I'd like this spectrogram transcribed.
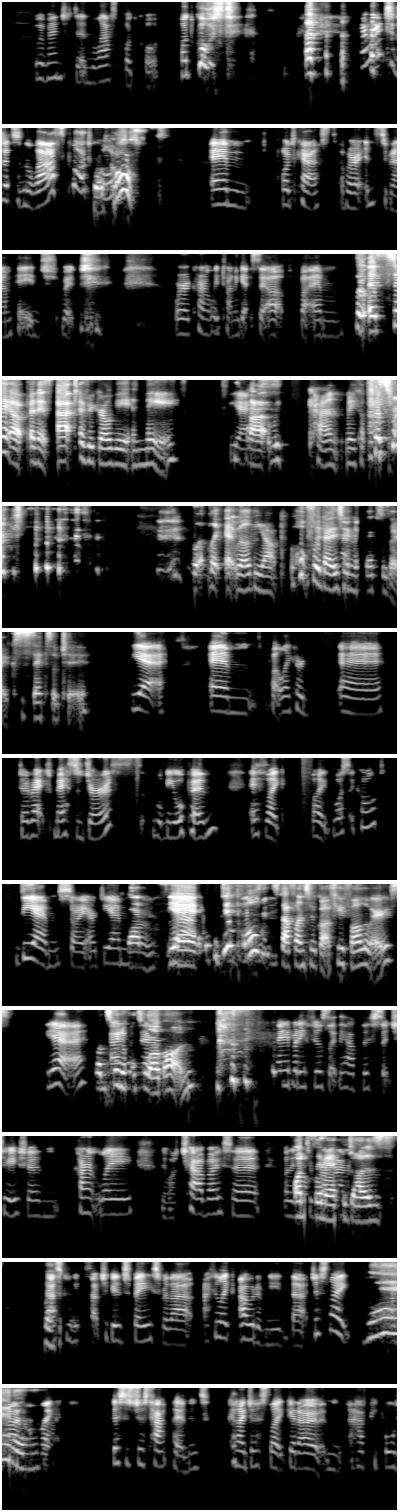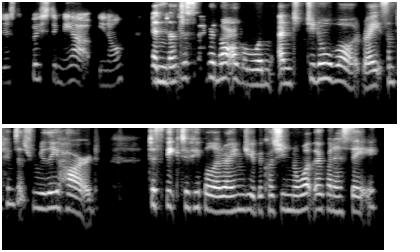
We mentioned it in the last podcast. Podcast. I mentioned it in the last podcast. Course. um podcast of our Instagram page, which we're currently trying to get set up. But um So it's set up and it's at every girl gay and they, yes. but we can't make a password. Like it will be up. Hopefully by the time this episode's out, because it's episode two. yeah. Um but like our uh direct messengers will be open if like like what's it called? DMs, sorry, our DMs. yeah, we could do polls and stuff once we've got a few followers. Yeah. Once we know how to log on. If anybody feels like they have this situation currently, they want to chat about it, or Honestly, message us. that's going to be such a good space for that. I feel like I would have needed that. Just like, Yeah. like this has just happened. Can I just like get out and have people just boosting me up, you know? And Make me not feel just you're not alone. And do you know what, right? Sometimes it's really hard to speak to people around you because you know what they're going to say.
